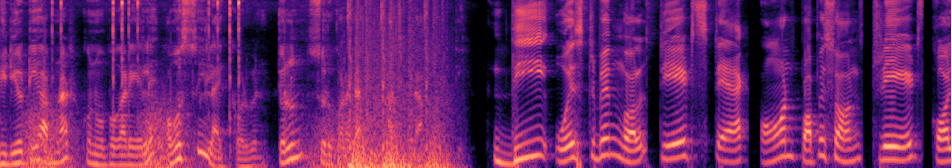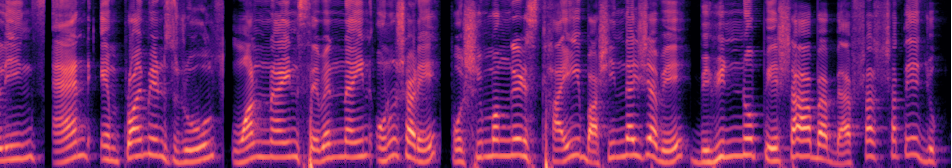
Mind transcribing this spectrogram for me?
ভিডিওটি আপনার কোনো উপকারে এলে অবশ্যই লাইক করবেন। চলুন শুরু করা যাক আজকের আপডেটটি দি ওয়েস্ট বেঙ্গল স্টেট স্ট্যাক on profession trades, callings and employments rules one nine seven nine অনুসারে পশ্চিমবঙ্গের স্থায়ী বাসিন্দা হিসাবে বিভিন্ন পেশা বা ব্যবসার সাথে যুক্ত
